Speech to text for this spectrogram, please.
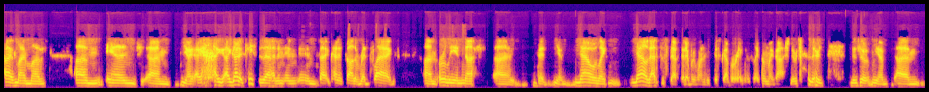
hive mind loves. Um, and, um, yeah, I, I, I, got a taste of that and, and, and kind of saw the red flags, um, early enough, uh, that, you know, now, like, now that's the stuff that everyone is discovering. It's like, oh my gosh, there's, there's, there's a, you know, um,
